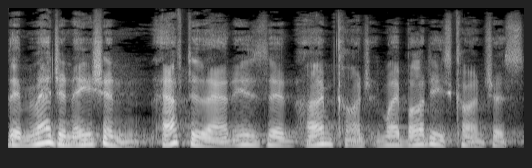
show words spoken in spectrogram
the imagination after that is that I'm conscious, my body's conscious,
